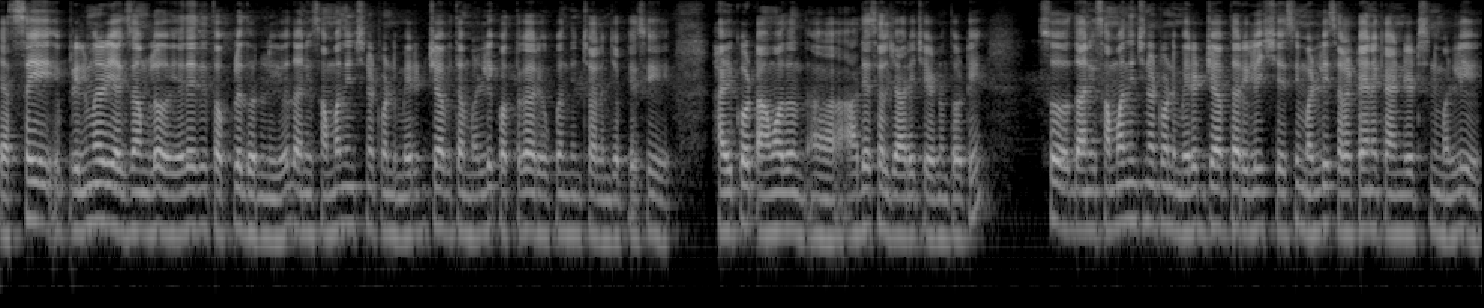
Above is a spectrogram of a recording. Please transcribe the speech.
ఎస్ఐ ప్రిలిమినరీ ఎగ్జామ్లో ఏదైతే తప్పులు దొరినాయో దానికి సంబంధించినటువంటి మెరిట్ జాబితా మళ్ళీ కొత్తగా రూపొందించాలని చెప్పేసి హైకోర్టు ఆమోదం ఆదేశాలు జారీ చేయడంతో సో దానికి సంబంధించినటువంటి మెరిట్ జాబితా రిలీజ్ చేసి మళ్ళీ సెలెక్ట్ అయిన క్యాండిడేట్స్ని మళ్ళీ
